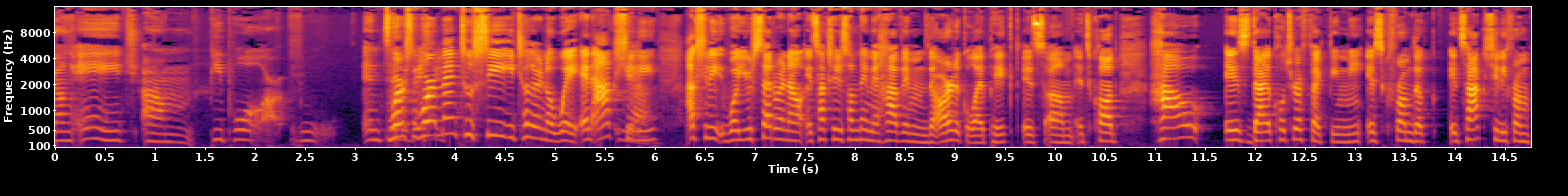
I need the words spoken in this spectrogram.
young age um people are we're, we're meant to see each other in a way and actually Yeah. actually what you said right now it's actually something they have in the article i picked it's um it's called how is diet culture affecting me is from the it's actually from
